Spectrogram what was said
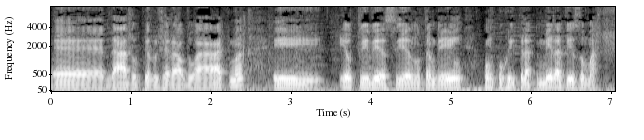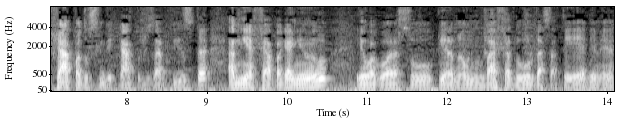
eh, dado pelo Geraldo Ackman, e eu tive esse ano também, concorri pela primeira vez uma chapa do Sindicato dos Artistas, a minha chapa ganhou, eu agora sou, queira não, embaixador da SATEG, né?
